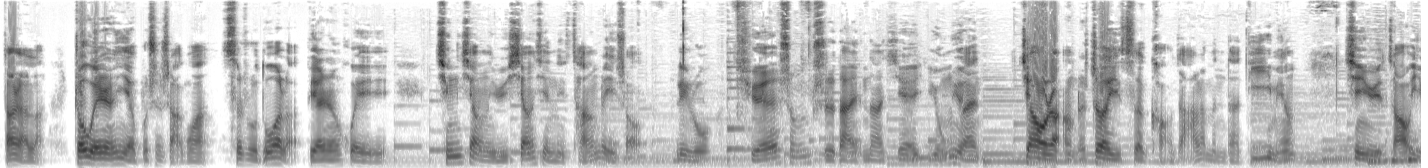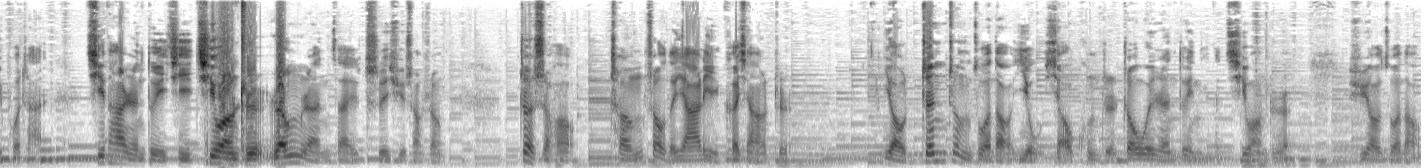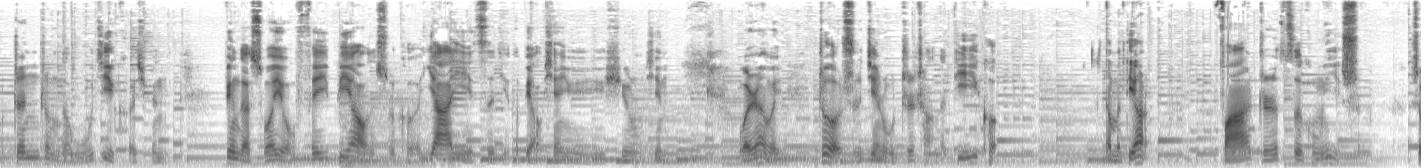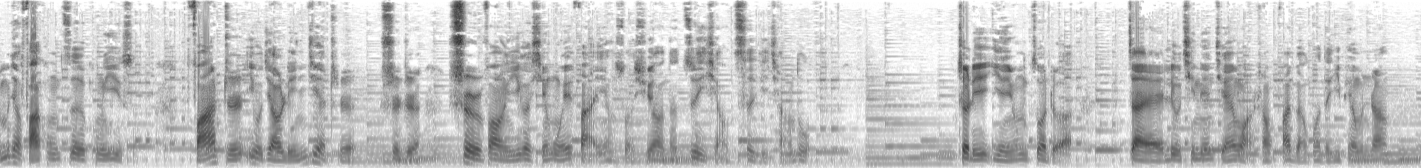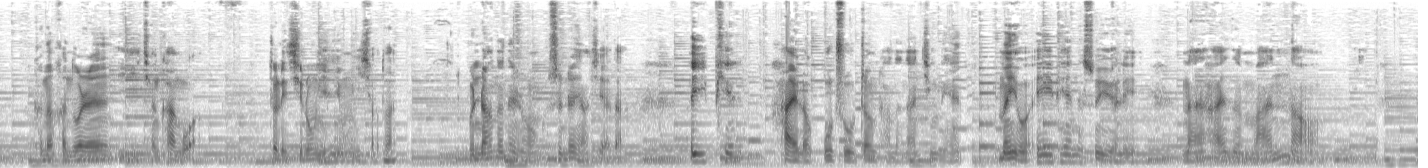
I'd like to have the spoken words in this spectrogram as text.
当然了，周围人也不是傻瓜，次数多了，别人会倾向于相信你藏着一手。例如，学生时代那些永远叫嚷着这一次考砸了们的第一名，信誉早已破产，其他人对其期望值仍然在持续上升。这时候。承受的压力可想而知。要真正做到有效控制周围人对你的期望值，需要做到真正的无迹可寻，并在所有非必要的时刻压抑自己的表现欲与虚荣心。我认为这是进入职场的第一课。那么第二，阀值自控意识。什么叫阀控自控意识？阀值又叫临界值，是指释放一个行为反应所需要的最小刺激强度。这里引用作者在六七年前网上发表过的一篇文章，可能很多人以前看过。这里其中引用一小段，文章的内容是这样写的：A 片害了无数正常的男青年，没有 A 片的岁月里，男孩子满脑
